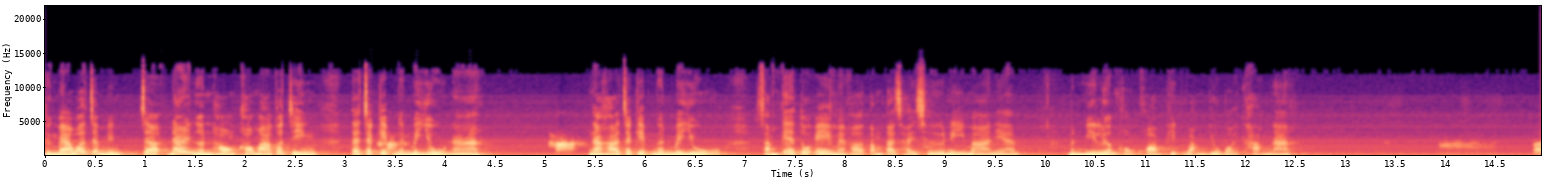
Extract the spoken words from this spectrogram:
ถึงแม้ว่าจะมีจะได้เงินทองเข้ามาก็จริง แต่จะเก็บเงินไม่อยู่นะค่ะนะคะ จะเก็บเงินไม่อยู่ สังเกตตัวเองไหมคะตั้งแต่ใช้ชื่อนี้มาเนี่ย มันมีเรื่องของความผิดหวังอยู่บ่อยครั้งนะอืมแต่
